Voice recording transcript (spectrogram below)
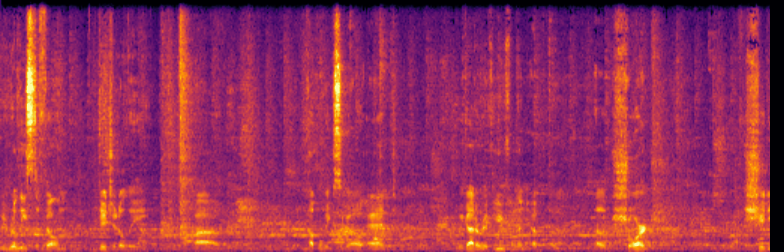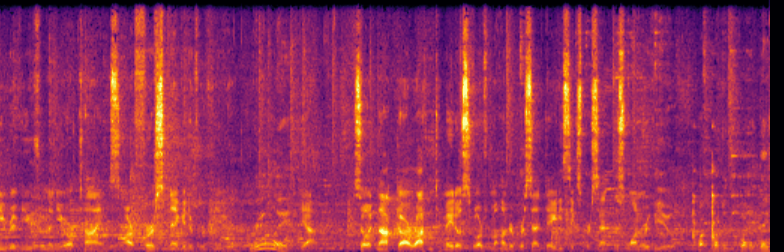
We released the film digitally uh, a couple weeks ago, and we got a review from the a, a, a short, shitty review from the New York Times. Our first negative review. Really? Yeah. So it knocked our Rotten Tomatoes score from 100% to 86%. This one review. What, what, did, what did they,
